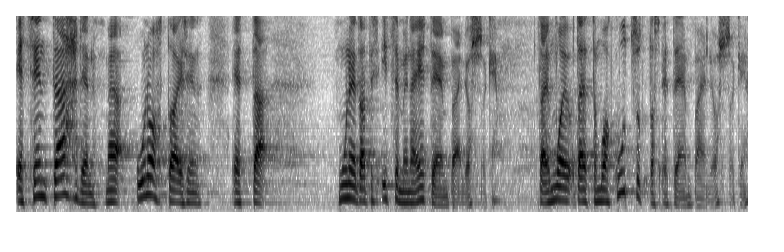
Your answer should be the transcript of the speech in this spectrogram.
että sen tähden mä unohtaisin, että mun ei tarvitsisi itse mennä eteenpäin jossakin. Tai, mua, tai että mua kutsuttaisiin eteenpäin jossakin.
